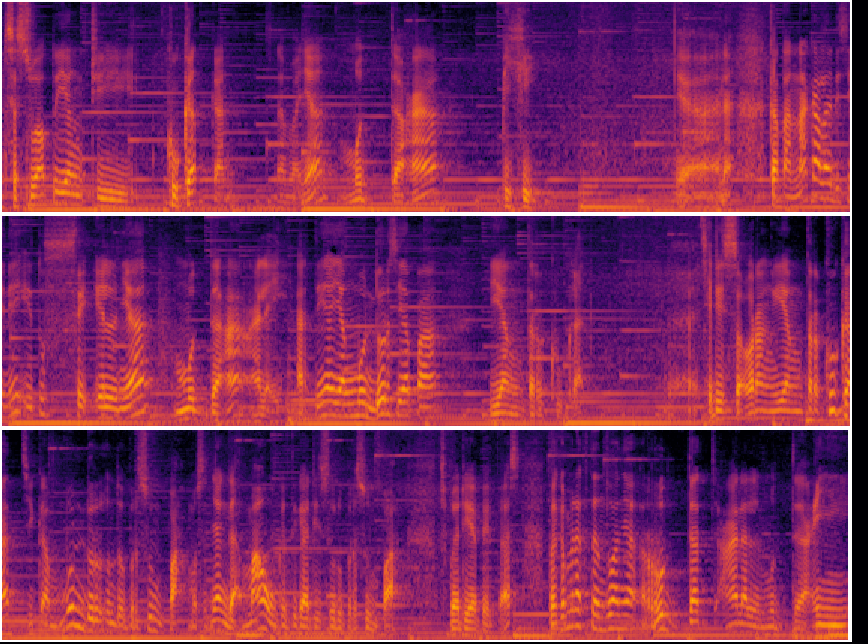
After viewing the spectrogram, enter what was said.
sesuatu yang digugatkan namanya mudda'a bihi ya nah kata nakala di sini itu fiilnya mudda'a alaih artinya yang mundur siapa yang tergugat nah, jadi seorang yang tergugat jika mundur untuk bersumpah maksudnya nggak mau ketika disuruh bersumpah supaya dia bebas. Bagaimana ketentuannya? Ruddat 'alal mudda'i,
